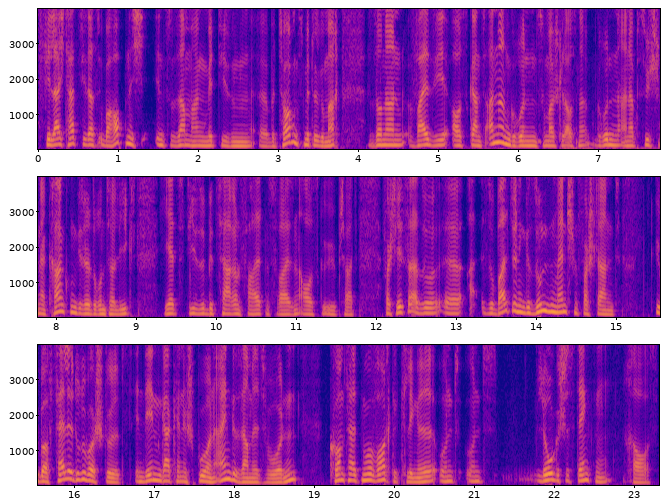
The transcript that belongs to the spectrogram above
vielleicht hat sie das überhaupt nicht in Zusammenhang mit diesem äh, Betäubungsmittel gemacht, sondern weil sie aus ganz anderen Gründen, zum Beispiel aus einer, Gründen einer psychischen Erkrankung, die darunter liegt, jetzt diese bizarren Verhaltensweisen ausgeübt hat. Verstehst du also, äh, sobald du den gesunden Menschenverstand über Fälle drüber stülpst, in denen gar keine Spuren eingesammelt wurden, kommt halt nur Wortgeklingel und, und logisches Denken raus.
